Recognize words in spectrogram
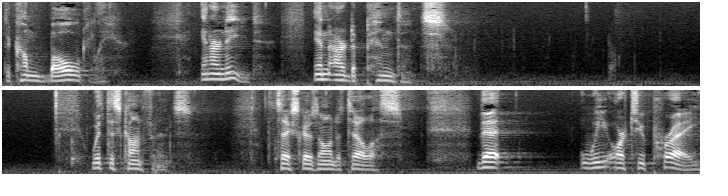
to come boldly in our need, in our dependence. With this confidence, the text goes on to tell us that we are to pray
